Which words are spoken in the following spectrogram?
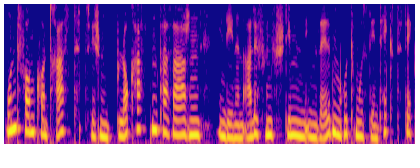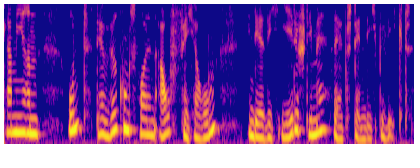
und vom Kontrast zwischen blockhaften Passagen, in denen alle fünf Stimmen im selben Rhythmus den Text deklamieren, und der wirkungsvollen Auffächerung, in der sich jede Stimme selbstständig bewegt.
